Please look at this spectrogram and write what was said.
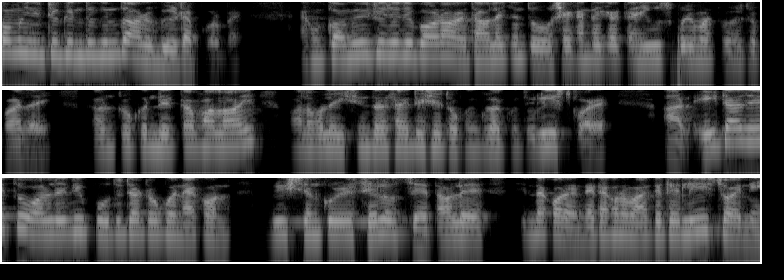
কমিউনিটি কিন্তু কিন্তু আরও বিল্ড আপ করবে। এখন কমিউনিটি যদি বড় হয়, তাহলে কিন্তু সেখান থেকে একটা হিউজ পরিমাণ প্রফিটও পাওয়া যায়। কারণ টোকেন রেটটা ভালো হয়। ভালো, ভালো এক্সচেঞ্জার সাইটে সেই টোকেনগুলা কিন্তু লিস্ট করে। আর এইটা যেহেতু অলরেডি প্রতিটা টোকেন এখন ২০ সেন্ট করে সেল হচ্ছে তাহলে চিন্তা করেন এটা এখনও মার্কেটে লিস্ট হয়নি।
